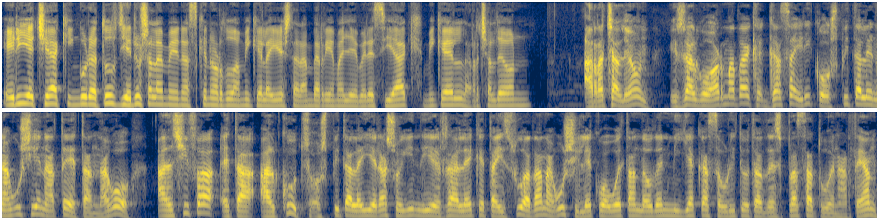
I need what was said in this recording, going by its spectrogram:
erietxeak inguratuz Jerusalemen azken ordua Mikel Aiestaran berri emaile bereziak. Mikel, Arratxaldeon. Arratxaldeon, Israelgo armadak Gaza iriko ospitale nagusien ateetan dago. Al-Shifa eta Al-Quds ospitalei eraso egin die Israelek eta izua da nagusi leku hauetan dauden milaka zauritu eta desplazatuen artean.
